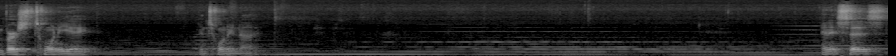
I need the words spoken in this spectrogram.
verse 28 and 29. And it says,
